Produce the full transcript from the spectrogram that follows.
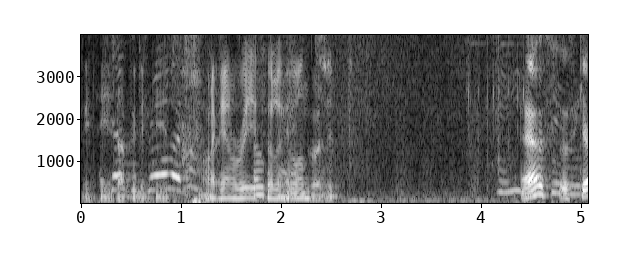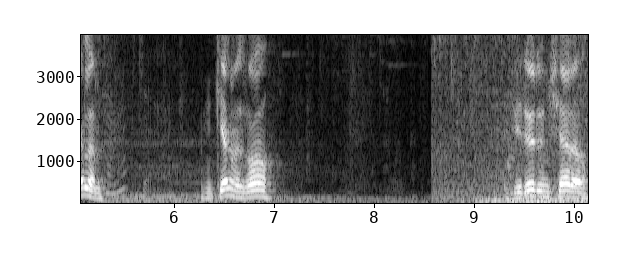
with his abilities. I can refill if you want. Yes, let's kill him. You can kill him as well. If you do it in shadow.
